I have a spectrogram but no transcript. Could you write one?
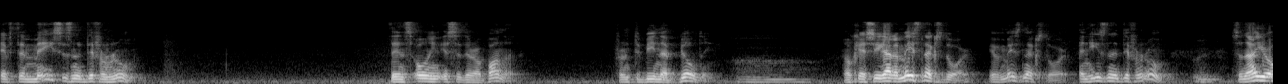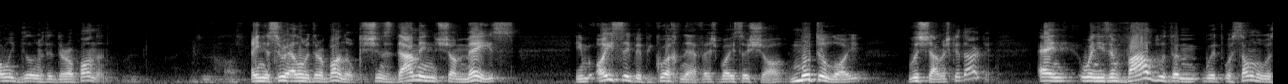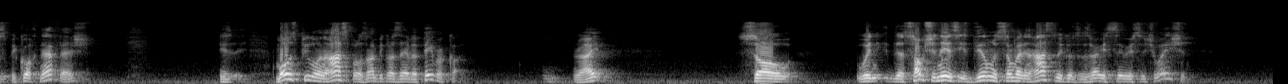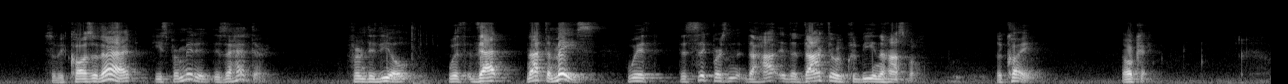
If the mace is in a different room, then it's only an Issa Rabbanan for him to be in that building. Ah, Okay, so you got a mace next door, you have a mace next door, and he's in a different room. right. So now you're only dealing with the Derabanan. He's in the hospital. Ein Yisur Elam Derabanan. Since damin sham mace, im oisek bepikuach nefesh, boisek shah, mutaloi, l'shamish kedarke. And when he's involved with them, with, with someone who was pikuach nefesh, he's- most people in the hospital is not because they have a paper cut, hmm. right? So when the assumption is he's dealing with somebody in the hospital because it's a very serious situation. So because of that, he's permitted. There's a head there for him to deal with that, not the mace, with the sick person, the the doctor who could be in the hospital, the kohen. Okay.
